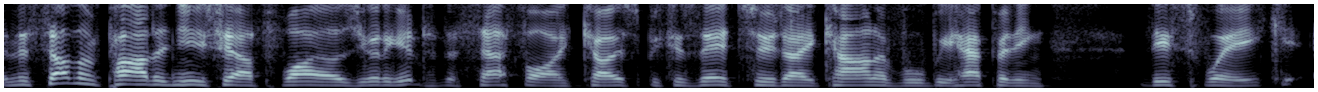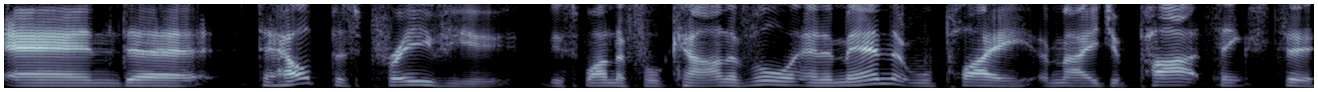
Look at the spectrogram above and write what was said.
In the southern part of New South Wales, you've got to get to the Sapphire Coast because their two day carnival will be happening this week. And uh, to help us preview this wonderful carnival, and a man that will play a major part thanks to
